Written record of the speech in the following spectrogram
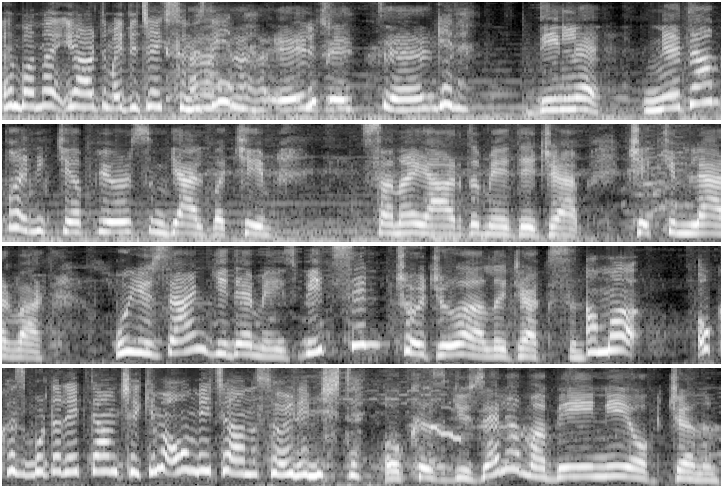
E, Bana yardım edeceksiniz değil mi? Ah, Elbette. Gelin. Dinle. Neden panik yapıyorsun? Gel bakayım. Sana yardım edeceğim. Çekimler var. Bu yüzden gidemeyiz. Bitsin çocuğu alacaksın. Ama o kız burada reklam çekimi olmayacağını söylemişti. O kız güzel ama beyni yok canım.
